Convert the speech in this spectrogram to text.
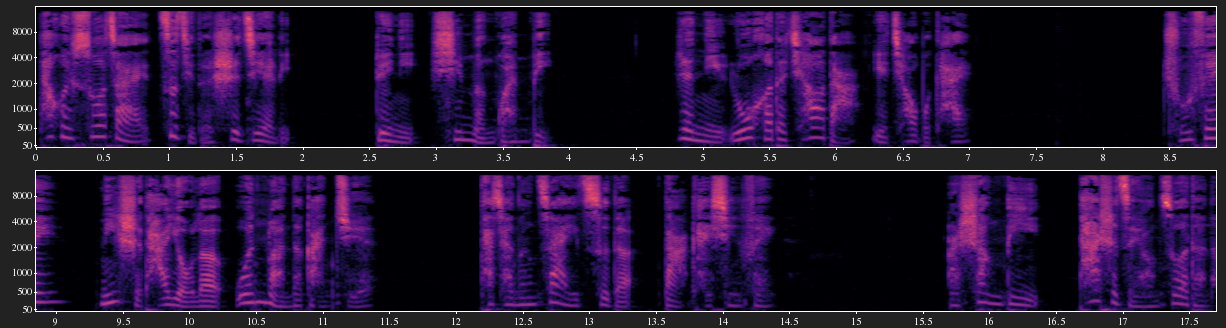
他会缩在自己的世界里，对你心门关闭，任你如何的敲打也敲不开，除非你使他有了温暖的感觉，他才能再一次的打开心扉。而上帝他是怎样做的呢？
